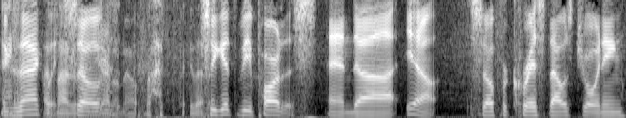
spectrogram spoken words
Exactly. So, a, I don't know. if I say that. so you get to be a part of this, and uh, you know, so for Chris, that was joining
